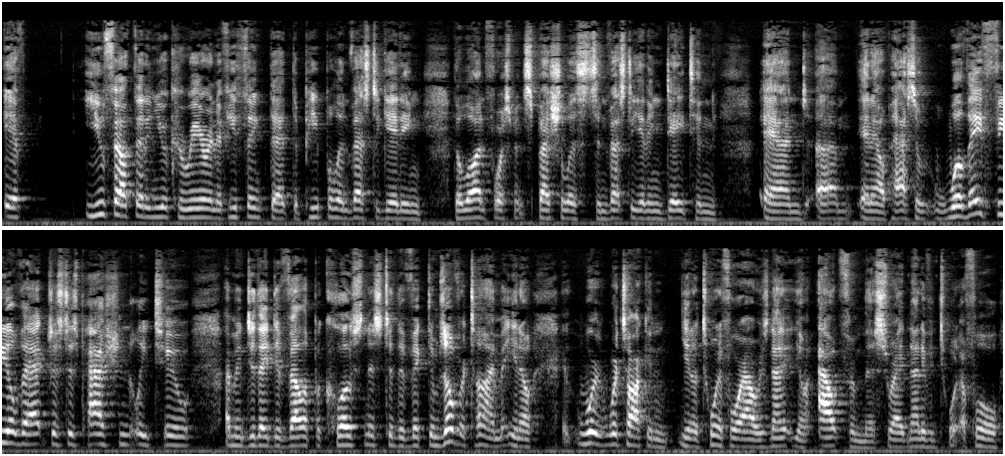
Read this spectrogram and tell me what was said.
if you felt that in your career, and if you think that the people investigating, the law enforcement specialists investigating Dayton and um, in El Paso, will they feel that just as passionately too? I mean, do they develop a closeness to the victims over time? You know, we're we're talking you know 24 hours, not you know out from this, right? Not even tw- a full,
